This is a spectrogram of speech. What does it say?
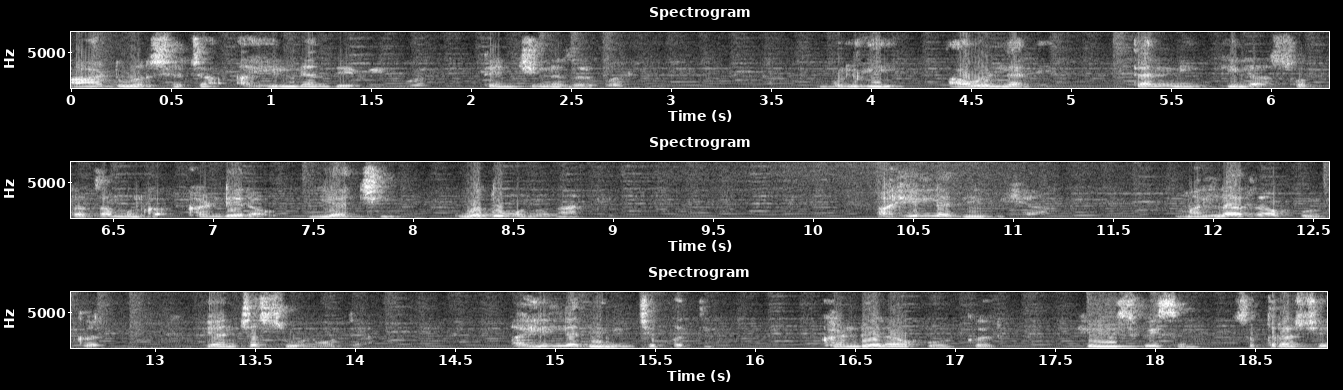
आठ वर्षाच्या अहिल्यान देवींवर त्यांची नजर पडली. मुलगी आवडल्याने त्यांनी तिला स्वतःचा मुलगा खंडेराव याची वधू म्हणून आणली. अहिल्या देवी ह्या मल्हारराव होळकर यांच्या सून होत्या. अहिल्या देवींचे पती खंडेराव होळकर हे इसवी सन सतराशे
